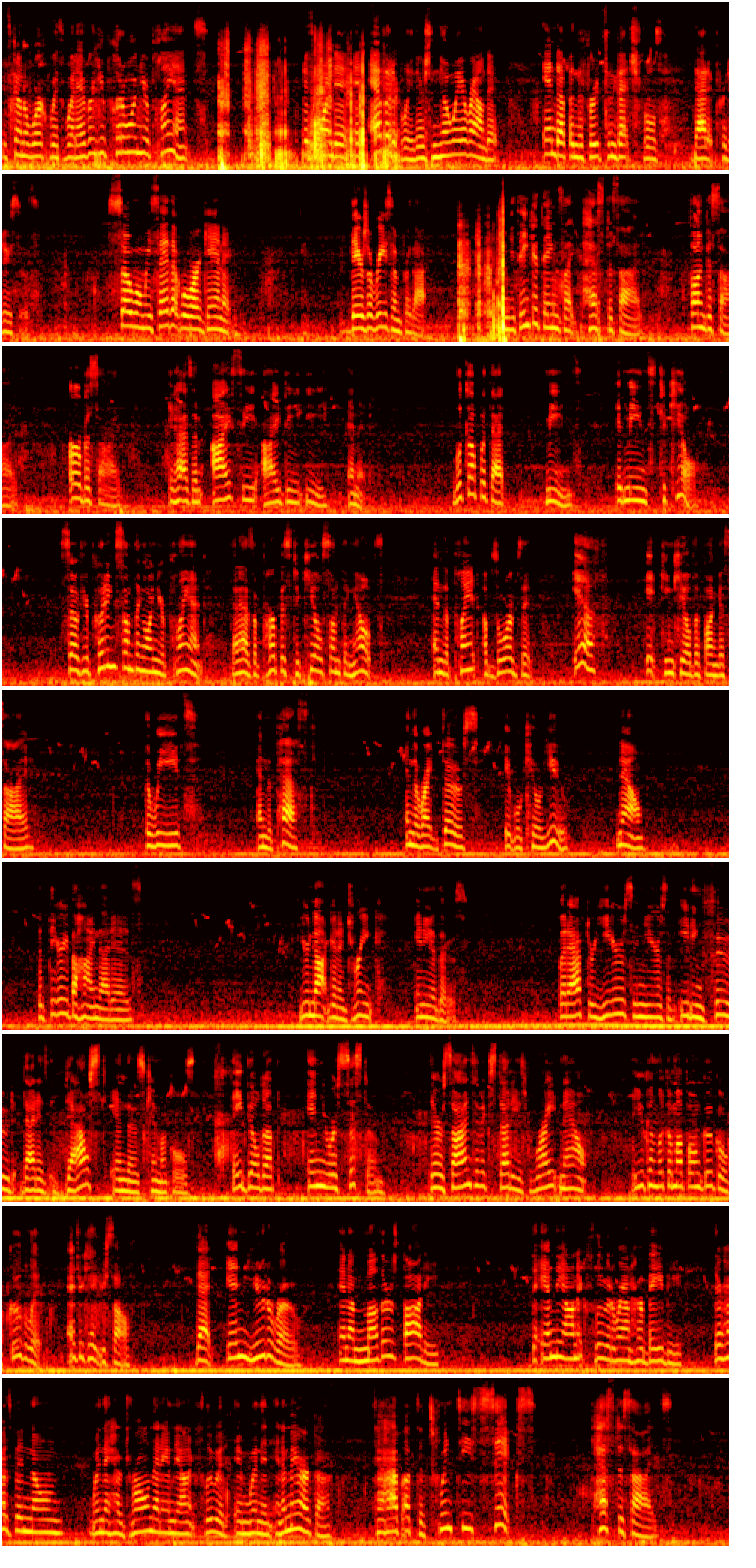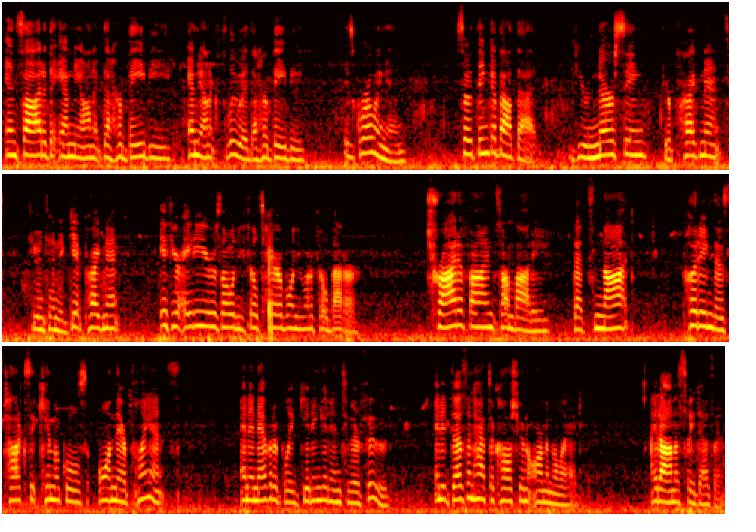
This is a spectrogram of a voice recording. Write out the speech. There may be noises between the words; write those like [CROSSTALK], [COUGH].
is going to work with whatever you put on your plants is going to inevitably, there's no way around it, end up in the fruits and vegetables that it produces. So when we say that we're organic, there's a reason for that. When you think of things like pesticide, fungicide, herbicide, it has an ICIDE in it. Look up what that means. It means to kill. So if you're putting something on your plant that has a purpose to kill something else and the plant absorbs it, if it can kill the fungicide, the weeds, and the pest in the right dose, it will kill you. Now, the theory behind that is you're not going to drink any of those. But after years and years of eating food that is doused in those chemicals, they build up in your system. There are scientific studies right now you can look them up on Google. Google it. Educate yourself. That in utero, in a mother's body, the amniotic fluid around her baby, there has been known when they have drawn that amniotic fluid in women in America to have up to 26 pesticides inside of the amniotic that her baby, amniotic fluid that her baby is growing in. So think about that. If you're nursing, if you're pregnant, if you intend to get pregnant, if you're 80 years old and you feel terrible and you want to feel better, try to find somebody that's not putting those toxic chemicals on their plants and inevitably getting it into their food. And it doesn't have to cost you an arm and a leg. It honestly doesn't.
